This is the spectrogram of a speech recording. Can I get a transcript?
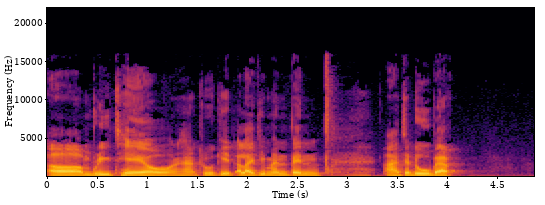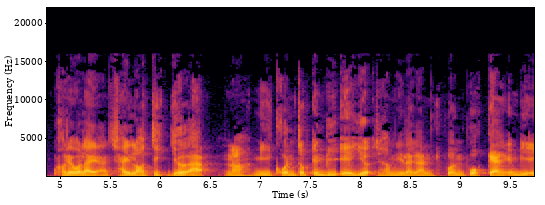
เอ่อ retail นะฮะธุรกิจอะไรที่มันเป็นอาจจะดูแบบเขาเรียกว่าอะไรอะใช้ logic เยอะอะเนาะมีคนจบ MBA เยอะใช้คำนี้แล้วกันพวกพวกแก๊ง MBA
